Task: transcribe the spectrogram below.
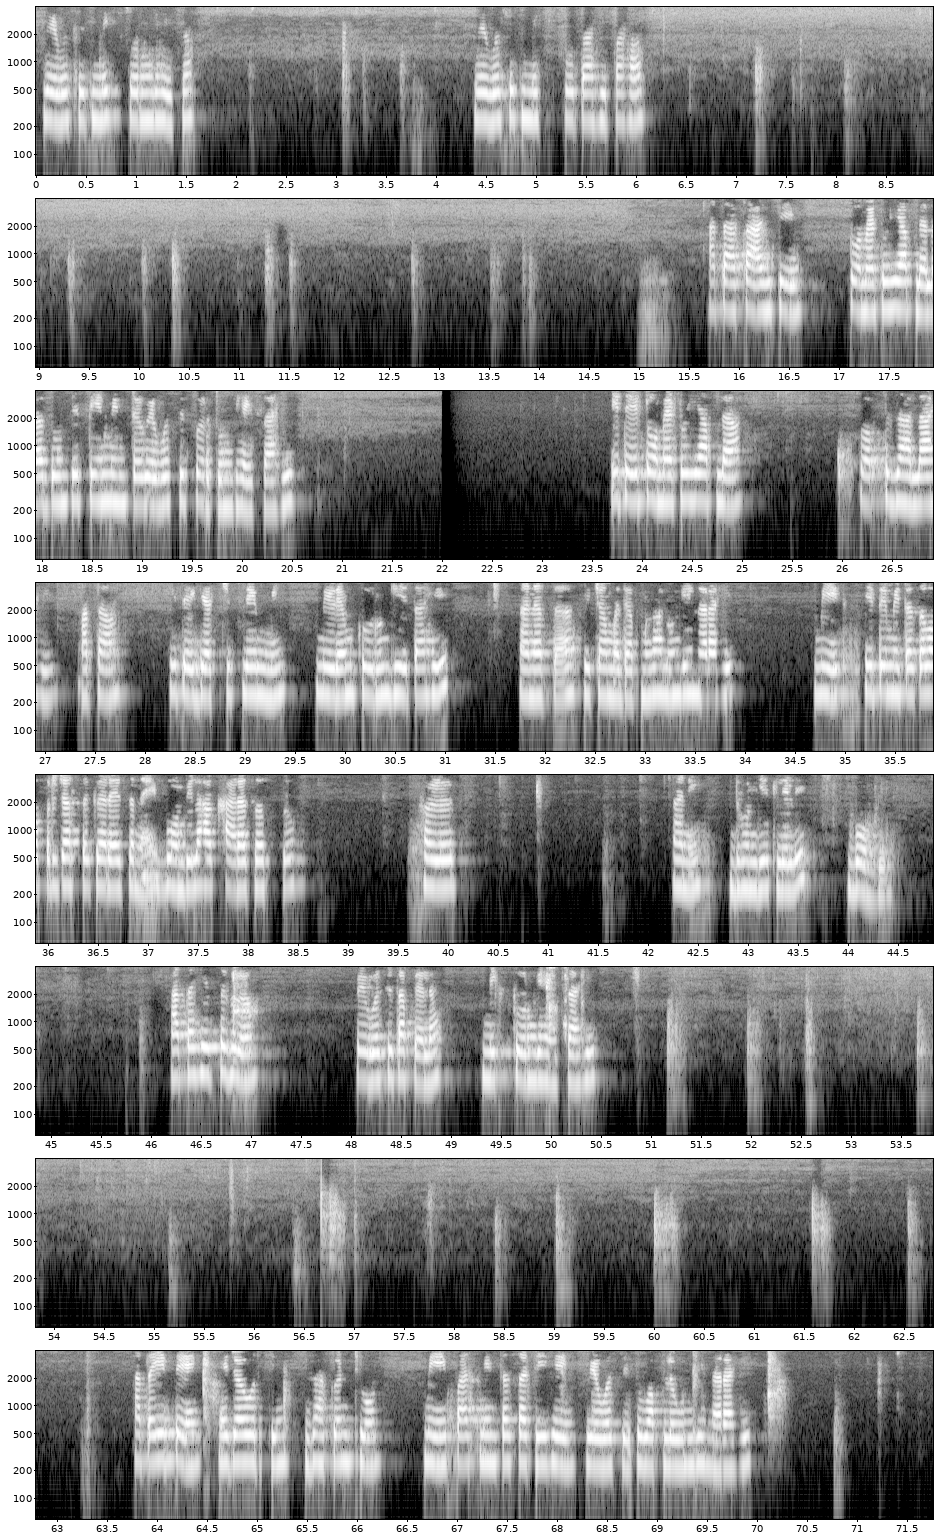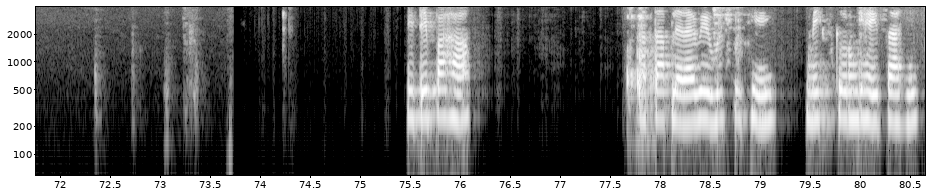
व्यवस्थित मिक्स करून घ्यायचं. व्यवस्थित मिक्स होत आहे पहा. आता काय ते टोमॅटो हे आपल्याला दोन ते तीन मिनिटं व्यवस्थित परतून घ्यायचं आहे. इथे टोमॅटो हे आपला सॉफ्ट झाला आहे. आता इथे गॅसची फ्लेम मी मिडियम करून घेत आहे. आणि आता ह्याच्यामध्ये आपण घालून घेणार आहे. मीठ. इथे मिठाचा वापर जास्त करायचा नाही. बोंबीला हा खाराचा असतो. हळद. आणि धुवून घेतलेले बोंबील. आता हे सगळं व्यवस्थित आपल्याला मिक्स करून घ्यायचं आहे. आता इथे ह्याच्यावरती झाकण ठेवून मी पाच मिनिटासाठी हे व्यवस्थित वापलवून घेणार आहे. इथे पहा. आता आपल्याला व्यवस्थित हे मिक्स करून घ्यायचं आहे.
